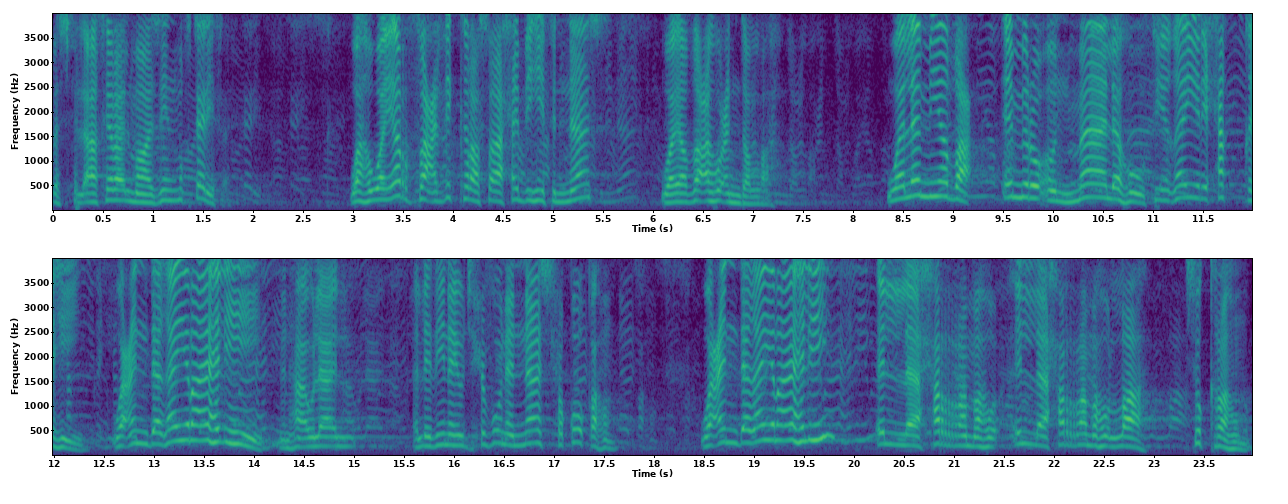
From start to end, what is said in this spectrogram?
بس في الآخرة الموازين مختلفة. وهو يرفع ذكر صاحبه في الناس ويضعه عند الله. ولم يضع امرؤ ماله في غير حقه وعند غير أهله من هؤلاء الذين يجحفون الناس حقوقهم. وعند غير أهله إلا حرمه إلا حرمه الله شكرهم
